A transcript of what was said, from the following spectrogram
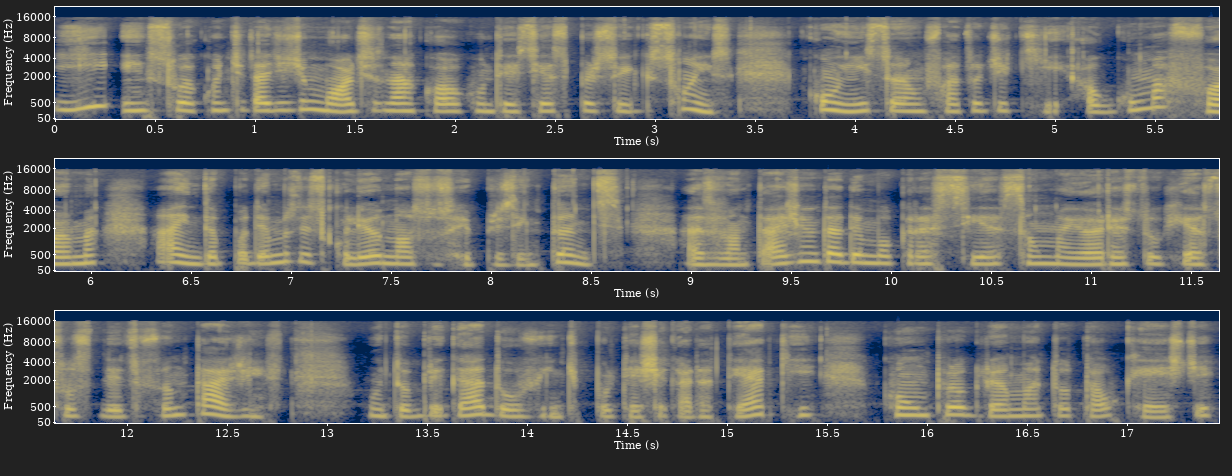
e em quantidade de mortes na qual aconteciam as perseguições. Com isso, é um fato de que, alguma forma, ainda podemos escolher os nossos representantes. As vantagens da democracia são maiores do que as suas desvantagens. Muito obrigado, ouvinte, por ter chegado até aqui com o programa Totalcast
